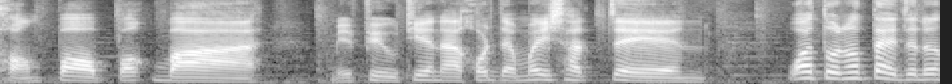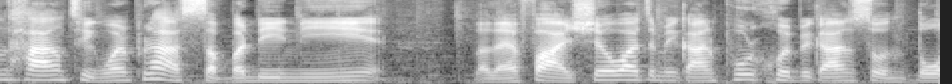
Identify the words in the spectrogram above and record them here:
ของปอป็อกบามิดฟิลด์ที่อนาคตยังไม่ชัดเจน ว่าตัวนักเตะจะเดินทางถึงวันพฤหัสบดีนี้ หลายฝ่ายเชื่อว่าจะมีการพูดคุยเป็นการส่วนตัว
